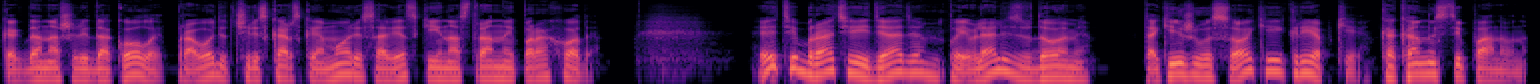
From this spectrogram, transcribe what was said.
когда наши ледоколы проводят через Карское море советские иностранные пароходы. Эти братья и дядя появлялись в доме, такие же высокие и крепкие, как Анна Степановна,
